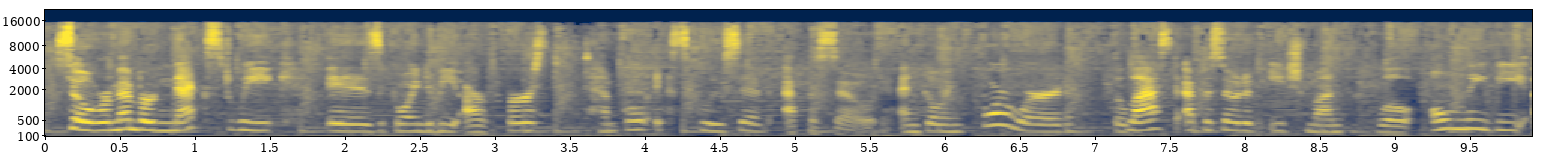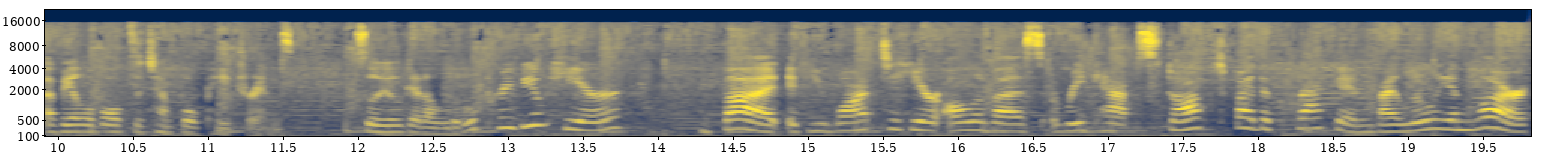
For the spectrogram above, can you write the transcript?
So remember, next week is going to be our first Temple exclusive episode. And going forward, the last episode of each month will only be available to Temple patrons. So you'll get a little preview here. But if you want to hear all of us recap Stalked by the Kraken by Lillian Lark,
